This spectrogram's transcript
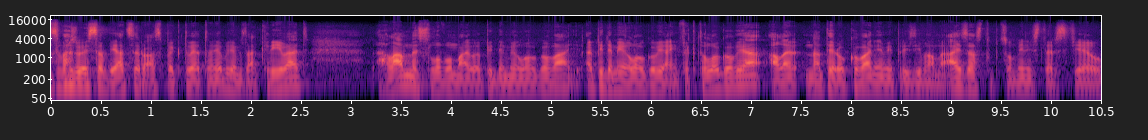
zvažuje sa viacero aspektov, ja to nebudem zakrývať. Hlavné slovo majú epidemiológovia a infektológovia, ale na tie rokovanie my prizývame aj zástupcov ministerstiev,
